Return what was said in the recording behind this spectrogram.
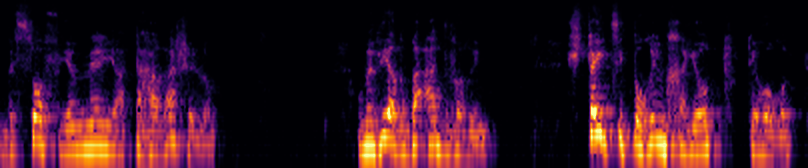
בסוף ימי הטהרה שלו, הוא מביא ארבעה דברים. שתי ציפורים חיות טהורות,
